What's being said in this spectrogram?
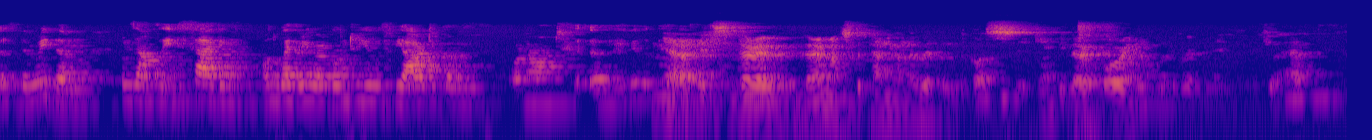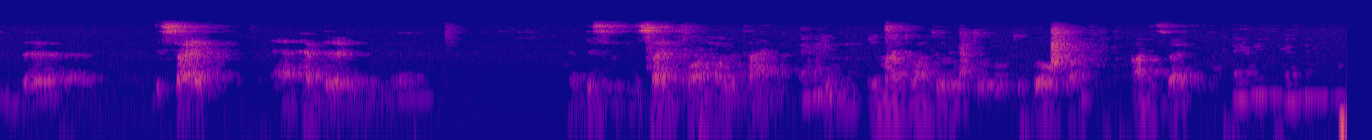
as the rhythm, for example, in deciding on whether you are going to use the article or not? Uh, yeah, it's very, very much depending on the rhythm because it can be very boring with the rhythm if, if you have the decide uh, have the uh, this decide form all the time. Mm -hmm. You, you might want to, to, to go from undecided. Mm -hmm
